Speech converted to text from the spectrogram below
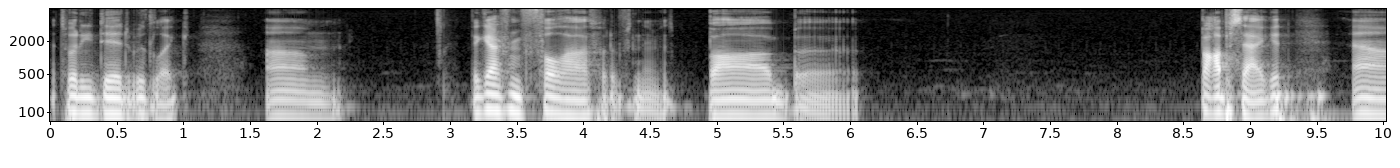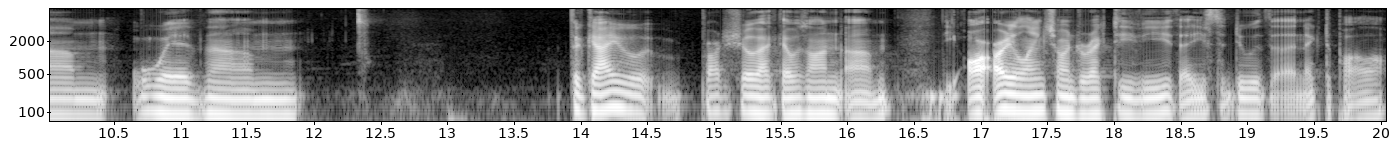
That's what he did with like um, the guy from Full House, whatever his name is, Bob. Uh, Bob Saget, um, with um, the guy who brought a show back that was on um, the Ar- Artie Lange show on DirecTV that I used to do with uh, Nick DiPaolo.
